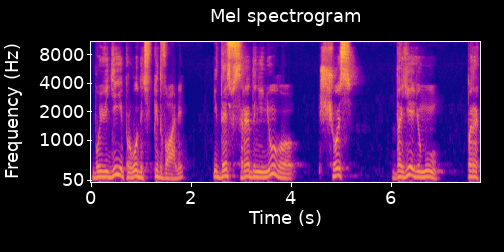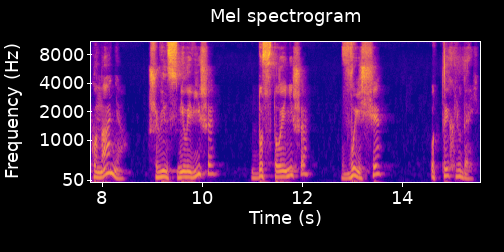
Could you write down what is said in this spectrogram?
бойові дії проводить в підвалі, і десь всередині нього щось дає йому переконання, що він сміливіше, достойніше, вище от тих людей.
